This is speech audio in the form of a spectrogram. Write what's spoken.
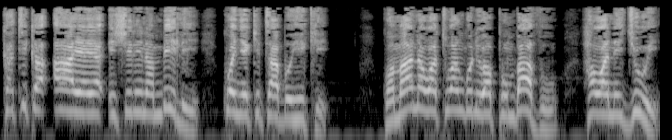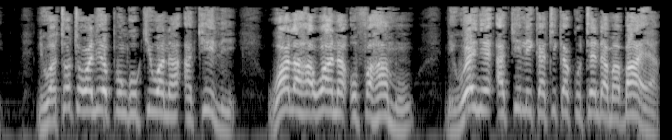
katika aya ya 22 kwenye kitabu hiki. Kwa maana watu wangu ni wapumbavu hawanijui. Ni watoto waliopungukiwa na akili wala hawana ufahamu ni wenye akili katika kutenda mabaya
